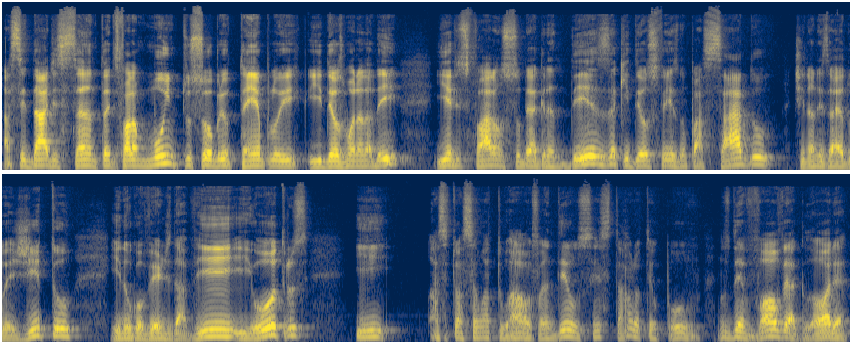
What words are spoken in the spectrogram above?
a cidade santa. Eles falam muito sobre o templo e, e Deus morando ali. E eles falam sobre a grandeza que Deus fez no passado, tirando Israel do Egito, e no governo de Davi e outros. E a situação atual, falando, Deus, restaura o teu povo, nos devolve a glória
